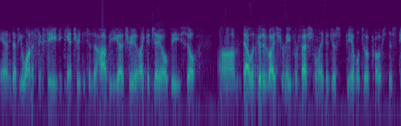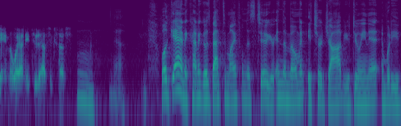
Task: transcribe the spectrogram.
And if you want to succeed, you can't treat this as a hobby. You got to treat it like a job. So um, that was good advice for me professionally to just be able to approach this game the way I need to to have success. Yeah. Well, again, it kind of goes back to mindfulness too. You're in the moment. It's your job. You're doing it. And what do you,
